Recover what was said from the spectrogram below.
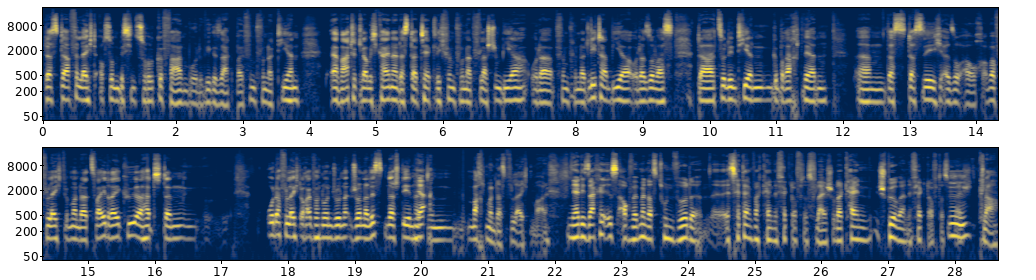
dass da vielleicht auch so ein bisschen zurückgefahren wurde. Wie gesagt, bei 500 Tieren erwartet, glaube ich, keiner, dass da täglich 500 Flaschen Bier oder 500 Liter Bier oder sowas da zu den Tieren gebracht werden. Ähm, das, das sehe ich also auch. Aber vielleicht, wenn man da zwei, drei Kühe hat, dann oder vielleicht auch einfach nur einen Journalisten da stehen hat, ja. dann macht man das vielleicht mal. Ja, die Sache ist, auch wenn man das tun würde, es hätte einfach keinen Effekt auf das Fleisch oder keinen spürbaren Effekt auf das Fleisch. Mhm, klar,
